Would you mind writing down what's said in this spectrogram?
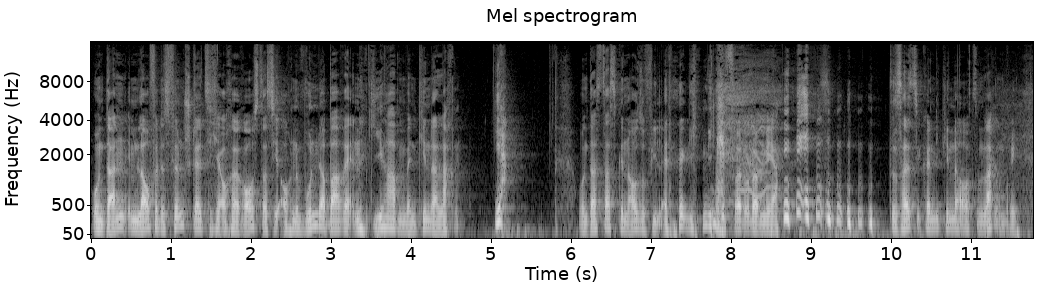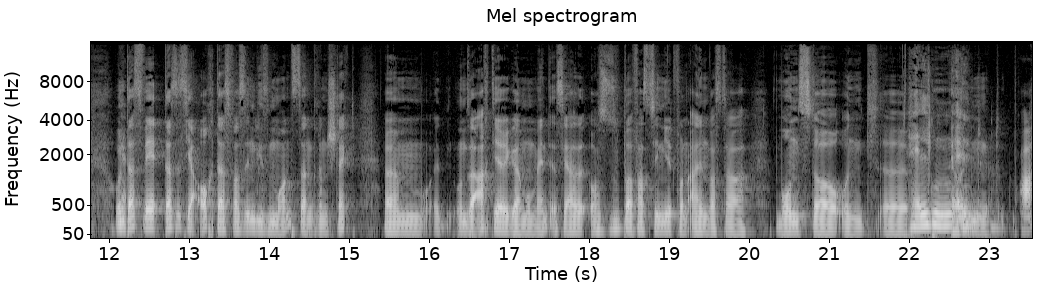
Und dann im Laufe des Films stellt sich auch heraus, dass sie auch eine wunderbare Energie haben, wenn Kinder lachen. ja. Und dass das genauso viel Energie liefert oder mehr. Das heißt, sie können die Kinder auch zum Lachen bringen. Und Ja. das wäre, das ist ja auch das, was in diesen Monstern drin steckt. Ähm, unser achtjähriger Moment ist ja auch super fasziniert von allem, was da Monster und äh, Helden Helden. Ah,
